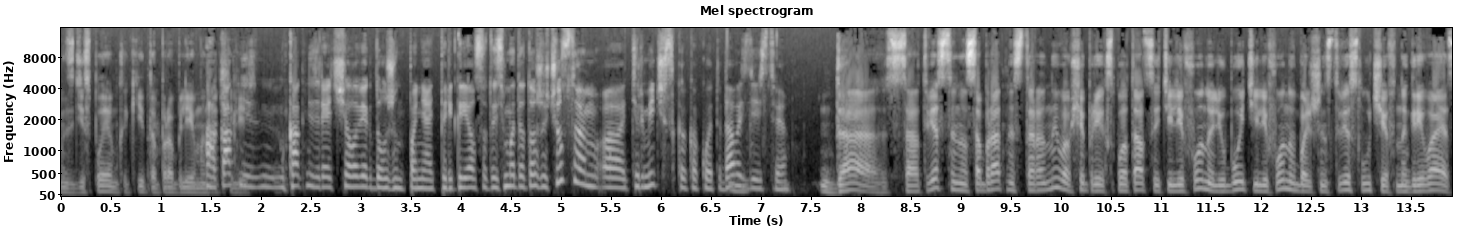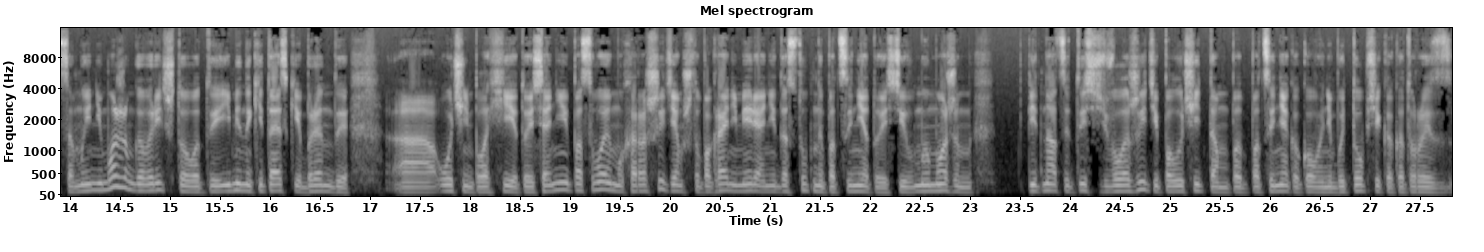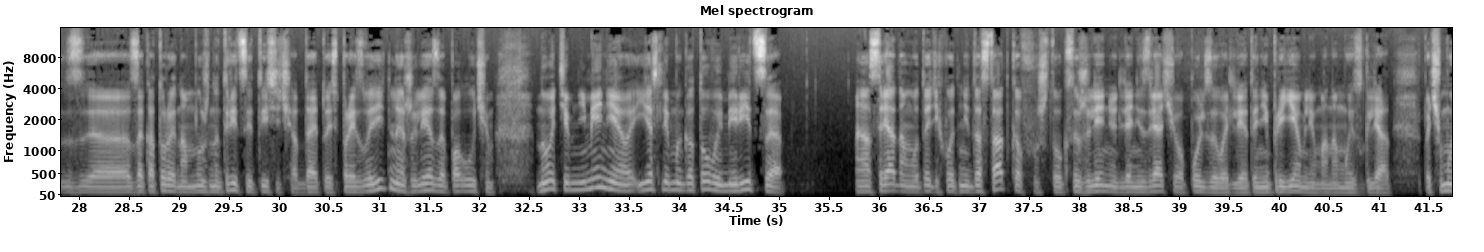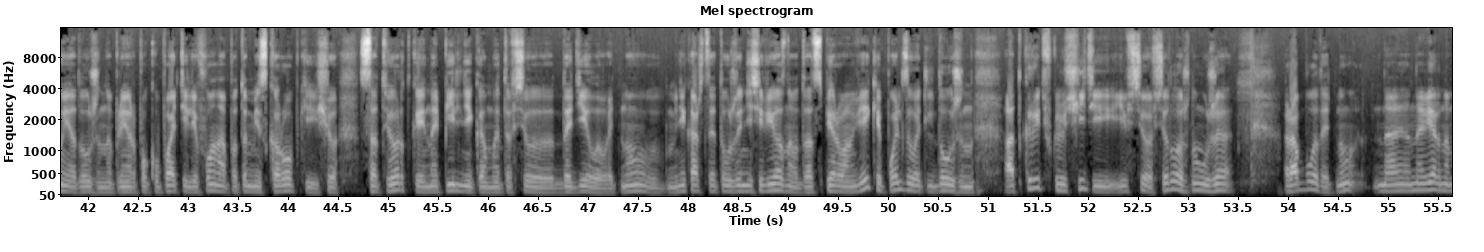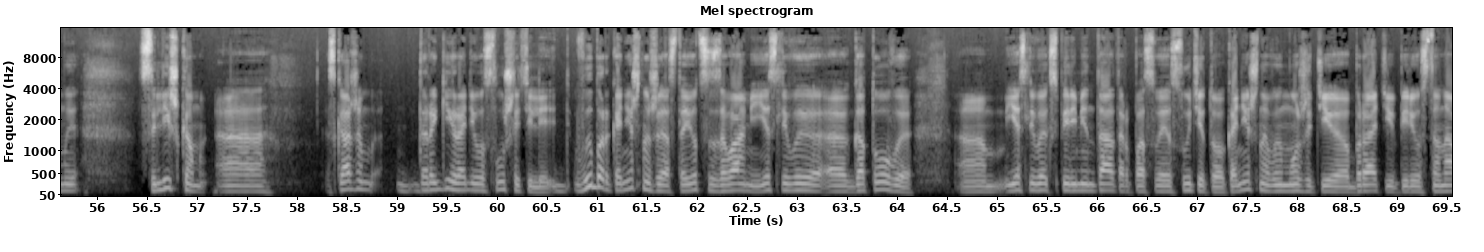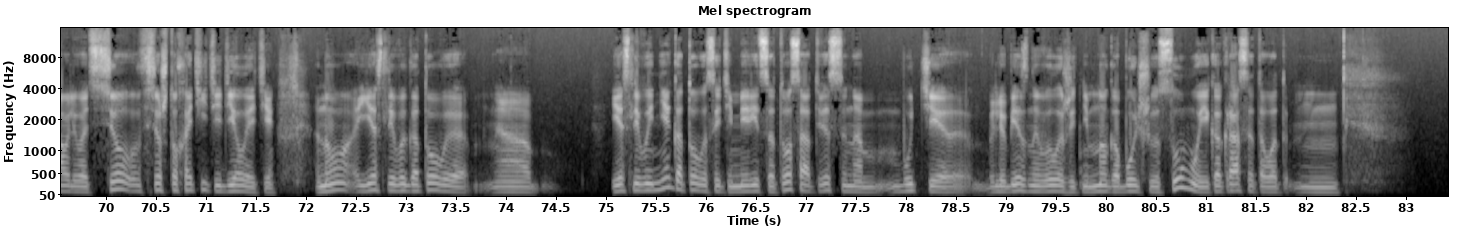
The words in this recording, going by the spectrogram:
с дисплеем какие-то проблемы а начались. как не, как незрячий человек должен понять, перегрелся? То есть мы это тоже чувствуем, э, термическое какое-то, да, воздействие? Да, соответственно, с обратной стороны, вообще при эксплуатации телефона, любой телефон в большинстве случаев нагревается. Мы не можем говорить, что вот именно китайские бренды э, очень плохие. То есть они по-своему хороши тем, что, по крайней мере, они доступны по цене. То есть мы можем 15 тысяч вложить и получить там по, по цене какого-нибудь топчика, который, за, за который нам нужно 30 тысяч отдать. То есть производительное железо получим. Но, тем не менее, если мы готовы мириться с рядом вот этих вот недостатков, что, к сожалению, для незрячего пользователя это неприемлемо, на мой взгляд. Почему я должен, например, покупать телефон, а потом из коробки еще с отверткой, напильником это все доделывать? Ну, мне кажется, это уже несерьезно. В 21 веке пользователь должен открыть, включить, и, и все. Все должно уже работать. Ну, на, наверное, мы слишком... Э, Скажем, дорогие радиослушатели, выбор, конечно же, остается за вами. Если вы э, готовы, э, если вы экспериментатор по своей сути, то, конечно, вы можете брать и переустанавливать все, все что хотите, делайте. Но если вы готовы э, если вы не готовы с этим мириться, то, соответственно, будьте любезны выложить немного большую сумму, и как раз это вот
